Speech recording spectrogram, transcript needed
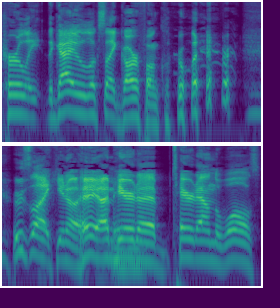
curly, the guy who looks like Garfunkel or whatever, who's like, you know, hey, I'm here to tear down the walls.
